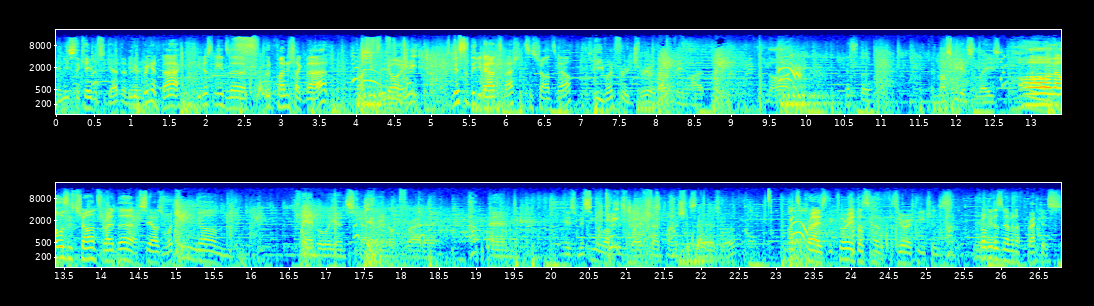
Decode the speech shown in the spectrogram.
he needs to keep it together, He man. can bring it back. He just needs a good punish like that. Keeps it going. This is the down smash. It's his chance now. He went for a drill. That would have been hype. No, That's the. it must be against lazy. Oh, that was his chance right there. See, I was watching um, Campbell against Catherine on Friday, and he was missing a lot of his wave stone punishes there as well. I'm Not surprised. Victoria does have zero peaches. Probably doesn't have enough practice.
